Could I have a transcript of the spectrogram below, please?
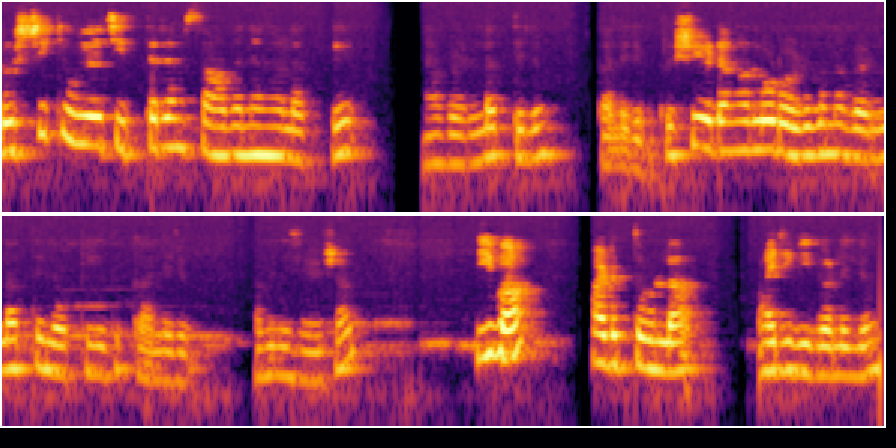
കൃഷിക്ക് ഉപയോഗിച്ച ഇത്തരം സാധനങ്ങളൊക്കെ ആ വെള്ളത്തിലും കലരും. കൃഷിയിടങ്ങളിലൂടെ ഒഴുകുന്ന വെള്ളത്തിലൊക്കെ ഇത് കലരും. അതിനുശേഷം ഇവ അടുത്തുള്ള അരുവികളിലും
